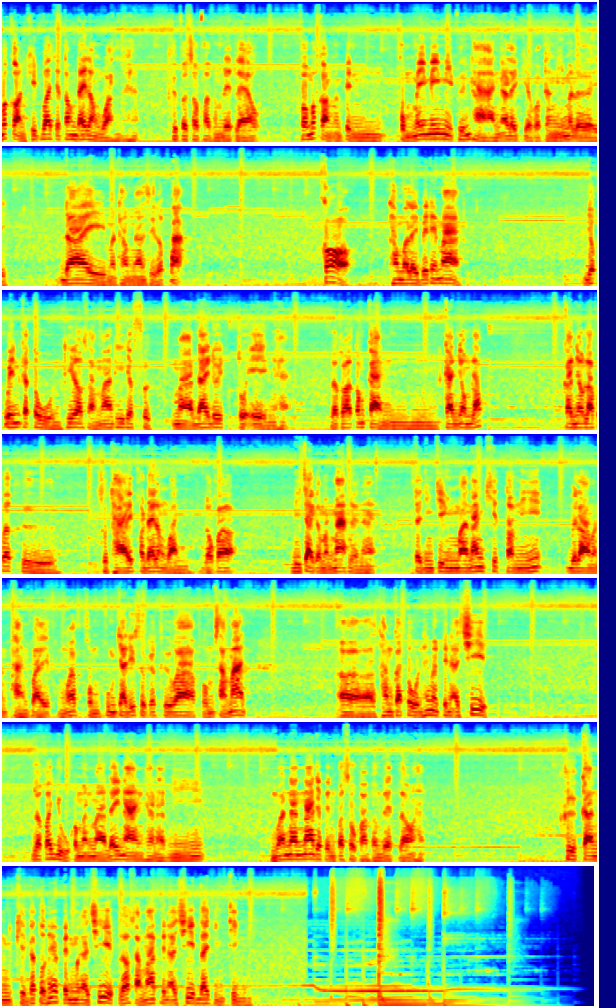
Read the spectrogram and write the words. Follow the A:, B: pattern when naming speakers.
A: เมื่อก่อนคิดว่าจะต้องได้รางวัลนะฮะคือประสบความสำเร็จแล้ว เพราะเมื่อก่อนมันเป็นผมไม่ไม่มีพื้นฐานอะไรเกี่ยวกับทางนี้มาเลย ได้มาทำงานศิลปะ ก็ทำอะไรไม่ได้มาก ยกเว้นการ์ตูนที่เราสามารถที่จะฝึกมาได้ด้วยตัวเองนะฮะแล้วก็ต้องการการยอมรับ การยอมรับก็คือสุดท้ายพอได้รางวัล เราก็ดีใจกับมันมากเลยนะฮะแต่จริง ๆ มานั่งคิดตอนนี้ เวลามันผ่านไป ผมว่าผมภูมิใจที่สุดก็คือว่าผมสามารถทำการ์ตูนให้มันเป็นอาชีพ แล้วก็อยู่กับมันมาได้นานขนาดนี้ ผมว่านั่นน่าจะเป็นประสบความสำเร็จแล้วฮะคือการเขียนการ์ตูนให้มันเป็นมืออาชีพ แล้วสามารถเป็นอาชีพได้จริง ๆ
